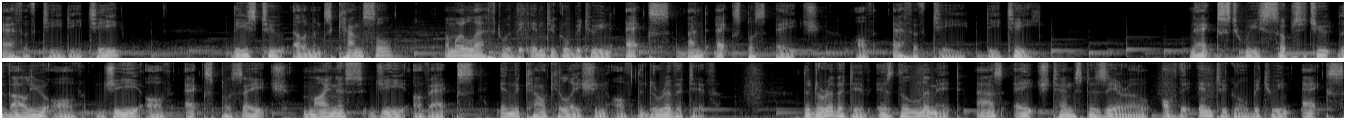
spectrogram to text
f of t dt. These two elements cancel and we're left with the integral between x and x plus h of f of t dt. Next, we substitute the value of g of x plus h minus g of x in the calculation of the derivative. The derivative is the limit as h tends to 0 of the integral between x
